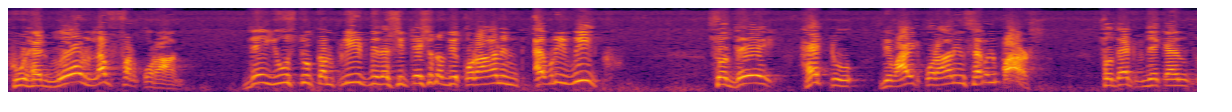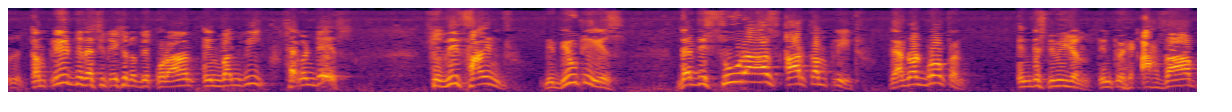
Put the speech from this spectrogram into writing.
who had more love for Quran, they used to complete the recitation of the Quran in every week. So they had to divide Quran in seven parts so that they can complete the recitation of the Quran in one week, seven days. So we find the beauty is that the surahs are complete. They are not broken in this division into ahzab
